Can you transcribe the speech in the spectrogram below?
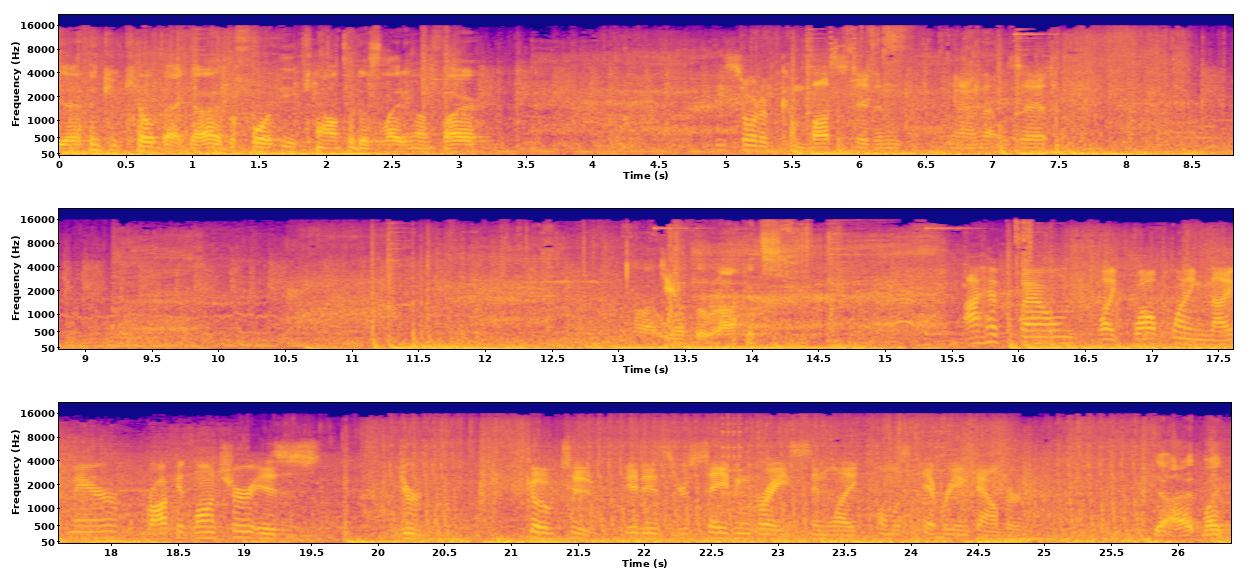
Yeah, I think you killed that guy before he counted as lighting on fire. He sort of combusted and, you know, that was it. Oh, I love the rockets. I have found, like, while playing Nightmare, Rocket Launcher is your go-to. It is your saving grace in, like, almost every encounter. Yeah, I, like,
